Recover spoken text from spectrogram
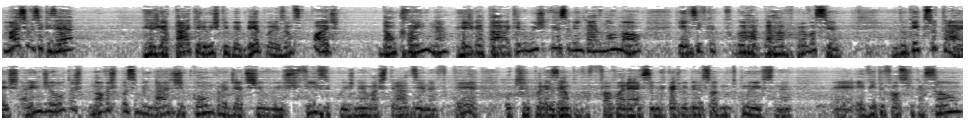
Mas se você quiser resgatar aquele whisky bebê, por exemplo, você pode dar um claim, né? resgatar aquele whisky e receber em casa normal, e aí você fica garrafa para você. Então, o que, que isso traz? Além de outras novas possibilidades de compra de ativos físicos né, lastreados em NFT, o que, por exemplo, favorece o mercado de bebidas sobe muito com isso, né? É, evita falsificação,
